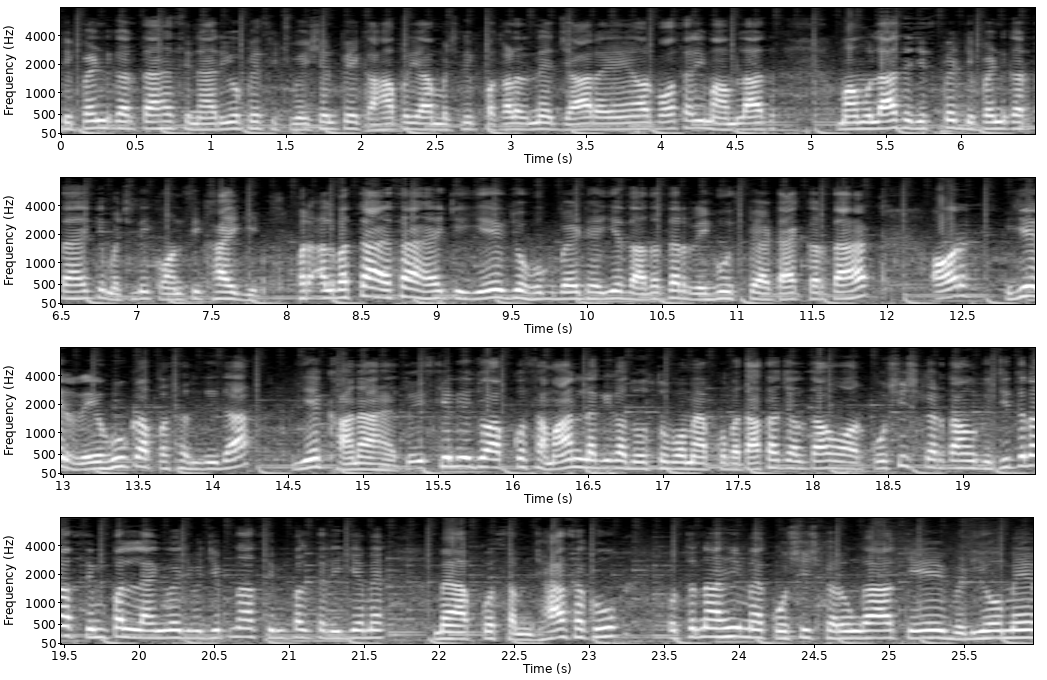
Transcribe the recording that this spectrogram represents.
डिपेंड करता है सिनारियों पे सिचुएशन पे, कहाँ पर आप मछली पकड़ने जा रहे हैं और बहुत सारी मामला मामूलात है जिस पर डिपेंड करता है कि मछली कौन सी खाएगी। पर अलबत्ता ऐसा है कि ये जो हुक बेट है, ये ज़्यादातर रेहू इस पर अटैक करता है और ये रेहू का पसंदीदा ये खाना है। तो इसके लिए जो आपको सामान लगेगा दोस्तों, वो मैं आपको बताता चलता हूँ और कोशिश करता हूँ कि जितना सिंपल लैंग्वेज में, जितना सिंपल तरीके में मैं आपको समझा सकूँ, उतना ही मैं कोशिश करूँगा कि वीडियो में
